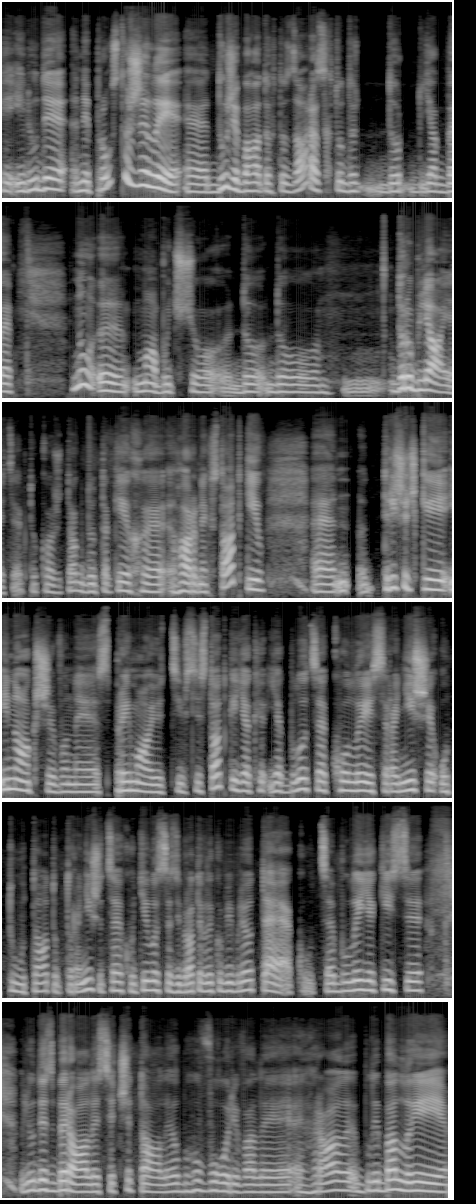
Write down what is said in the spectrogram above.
і люди не просто жили. е, Дуже багато хто зараз, хто до, до якби. Ну, е, мабуть, що до, до, доробляється, як то кажуть, так, до таких е, гарних статків. Е, Трішечки інакше вони сприймають ці всі статки, як, як було це колись раніше отут. Та? Тобто раніше це хотілося зібрати велику бібліотеку. Це були якісь люди збиралися, читали, обговорювали, грали, були бали.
